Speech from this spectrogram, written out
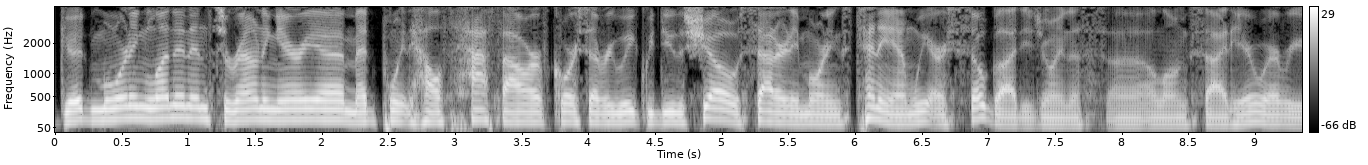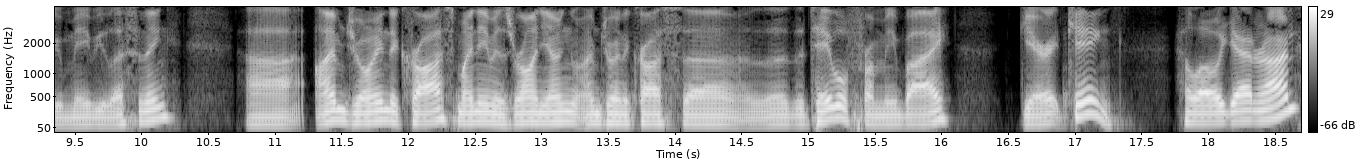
Good morning, London and surrounding area. MedPoint Health half hour. Of course, every week we do the show Saturday mornings, 10 a.m. We are so glad you joined us uh, alongside here, wherever you may be listening. Uh, I'm joined across. My name is Ron Young. I'm joined across uh, the, the table from me by Garrett King, Hello again, Ron.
